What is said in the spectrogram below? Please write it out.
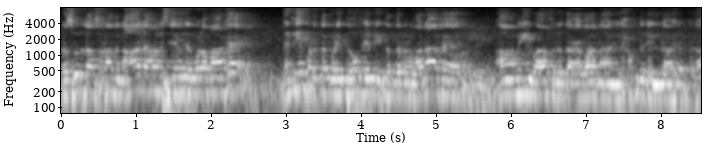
ரசூல்லா சொன்ன அந்த நாலு அமல் செய்வதன் மூலமாக கண்ணியப்படுத்தக்கூடிய தோஃபியத்தை தந்துள்வானாக ஆமீன் வாஹுரு தகவான் அல்ஹம்துலில்லாஹி ரப்பில்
